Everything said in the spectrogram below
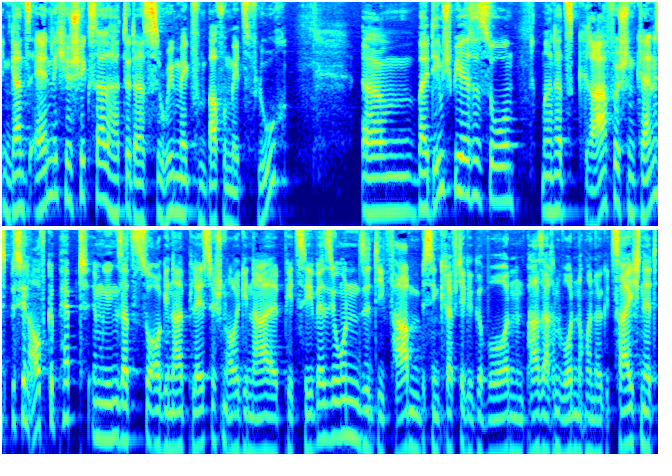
Ein ganz ähnliches Schicksal hatte das Remake von Baphomets Fluch. Ähm, bei dem Spiel ist es so, man hat es grafisch ein kleines bisschen aufgepeppt. Im Gegensatz zur Original PlayStation, Original PC-Version sind die Farben ein bisschen kräftiger geworden. Ein paar Sachen wurden nochmal neu gezeichnet.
